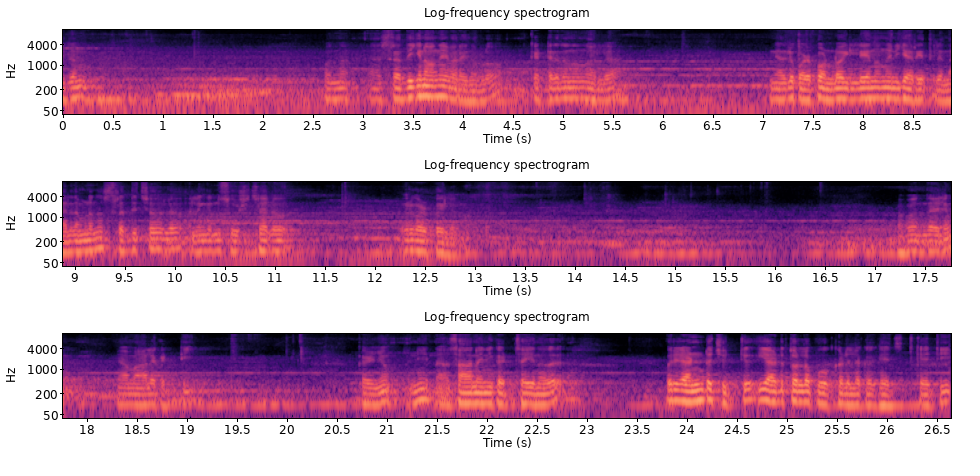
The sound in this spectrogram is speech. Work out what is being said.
ഇതും ഒന്ന് ശ്രദ്ധിക്കണമെന്നേ പറയുന്നുള്ളൂ. കെട്ടരുതെന്നൊന്നുമല്ല. ഇനി അതിൽ കുഴപ്പമുണ്ടോ ഇല്ലേ എന്നൊന്നും എനിക്കറിയത്തില്ല. എന്നാലും നമ്മളൊന്ന് ശ്രദ്ധിച്ചാലോ അല്ലെങ്കിൽ ഒന്ന് സൂക്ഷിച്ചാലോ ഒരു കുഴപ്പമില്ലല്ലോ. അപ്പോൾ എന്തായാലും ഞാൻ മാല കെട്ടി കഴിഞ്ഞു. ഇനി സാധാരണ ഇനി കട്ട് ചെയ്യുന്നത് ഒരു രണ്ട് ചുറ്റ് ഈ അടുത്തുള്ള പൂക്കളിലൊക്കെ കയറ്റി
